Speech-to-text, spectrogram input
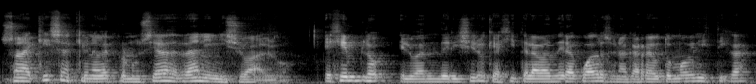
Son aquellas que una vez pronunciadas dan inicio a algo. Ejemplo, el banderillero que agita la bandera a cuadros en una carrera automovilística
